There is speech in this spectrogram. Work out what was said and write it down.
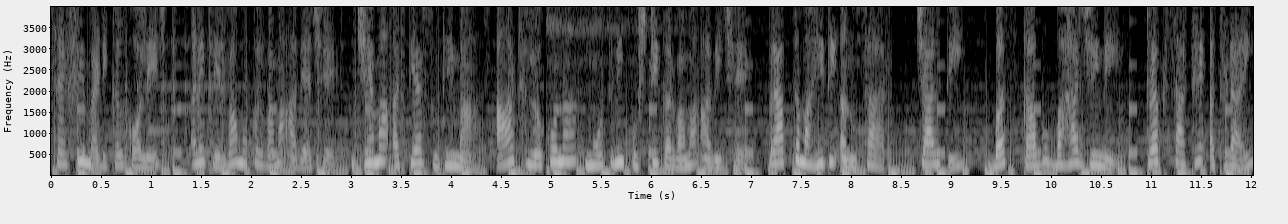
સેફી મેડિકલ કોલેજ અને તેરવા મોકલવામાં આવ્યા છે, જેમાં અત્યાર સુધીમાં આઠ લોકોના મોતની પુષ્ટિ કરવામાં આવી છે. પ્રાપ્ત માહિતી અનુસાર, ચાલતી બસ કાબુ બહાર જઈને ટ્રક સાથે અથડાઈ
